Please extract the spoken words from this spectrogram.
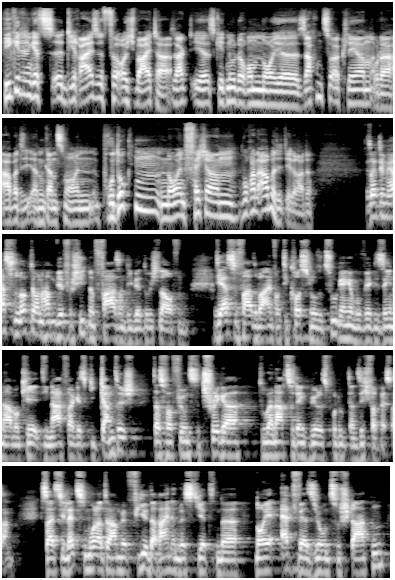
Wie geht denn jetzt äh, die Reise für euch weiter? Sagt ihr, es geht nur darum, neue Sachen zu erklären oder arbeitet ihr an ganz neuen Produkten, neuen Fächern? Woran arbeitet ihr gerade? Seit dem ersten Lockdown haben wir verschiedene Phasen, die wir durchlaufen. Die erste Phase war einfach die kostenlose Zugänge, wo wir gesehen haben, okay, die Nachfrage ist gigantisch. Das war für uns der Trigger, darüber nachzudenken, wie wir das Produkt an sich verbessern. Das heißt, die letzten Monate haben wir viel da rein investiert, eine neue App-Version zu starten,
